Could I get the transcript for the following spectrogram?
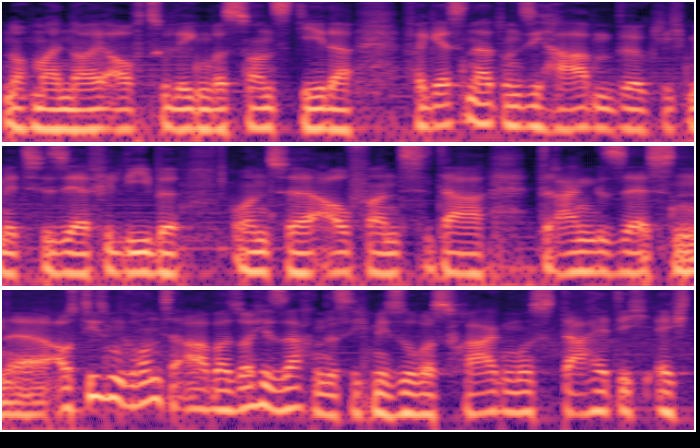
nochmal neu aufzulegen, was sonst jeder vergessen hat und sie haben wirklich mit sehr viel Liebe und äh, Aufwand da dran gesessen. Äh, aus diesem Grund aber solche Sachen, dass ich mir sowas fragen muss, da hätte ich echt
